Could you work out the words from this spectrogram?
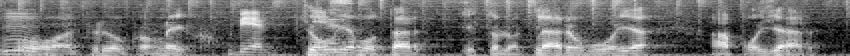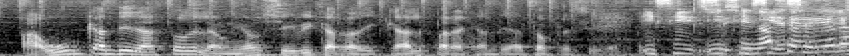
Mm. o Alfredo Cornejo. Bien. Yo Bien. voy a votar, esto lo aclaro, voy a apoyar a un candidato de la Unión Cívica Radical para candidato a presidente. Y si, ¿Y si- si y no si se ese, diera?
